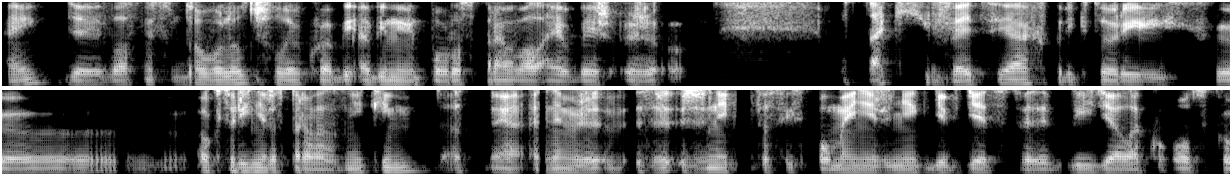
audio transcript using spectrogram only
hej, kde vlastne som dovolil človeku, aby, aby mi porozprával aj vieš, že o takých veciach, pri ktorých, e, o ktorých nerozpráva s nikým. Ja neviem, že, že niekto si spomenie, že niekde v detstve videl ako ocko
